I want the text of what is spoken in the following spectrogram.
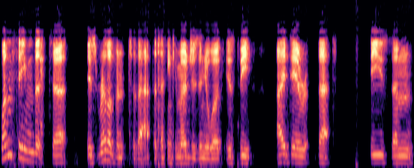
One theme that uh, is relevant to that, that I think emerges in your work, is the idea that these um,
